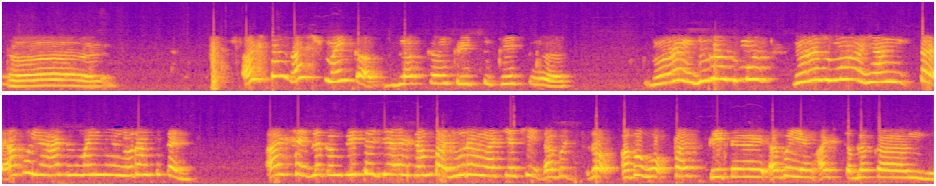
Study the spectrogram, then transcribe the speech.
Uh, Ash pun Ash main kat belakang kereta-kereta. Diorang, diorang semua, diorang semua yang tak apa yang ada mainan diorang tu kan. Side belakang kereta je Ash nampak diorang asyik-asyik apa, rock, apa walk past kereta apa yang Ash kat belakang tu.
